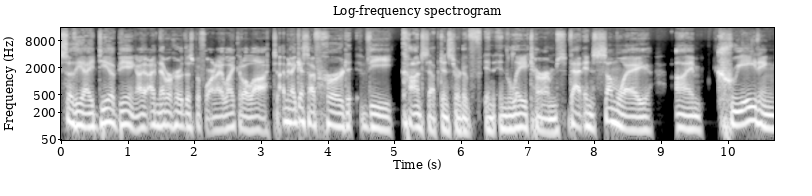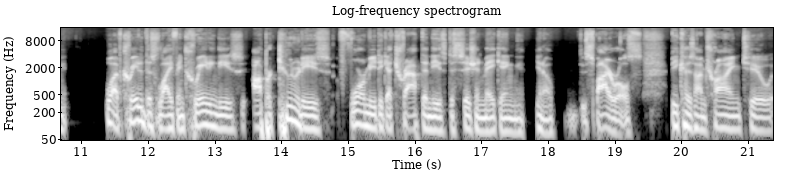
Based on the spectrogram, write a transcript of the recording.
so the idea being, I, have never heard this before, and I like it a lot. I mean, I guess I've heard the concept in sort of in, in lay terms that in some way I'm creating well, I've created this life and creating these opportunities for me to get trapped in these decision making, you know, spirals because I'm trying to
